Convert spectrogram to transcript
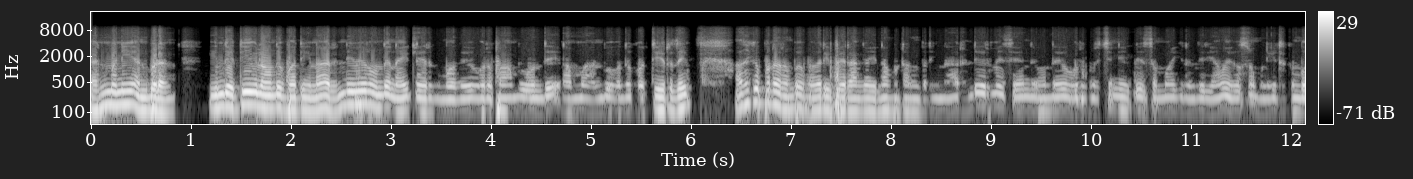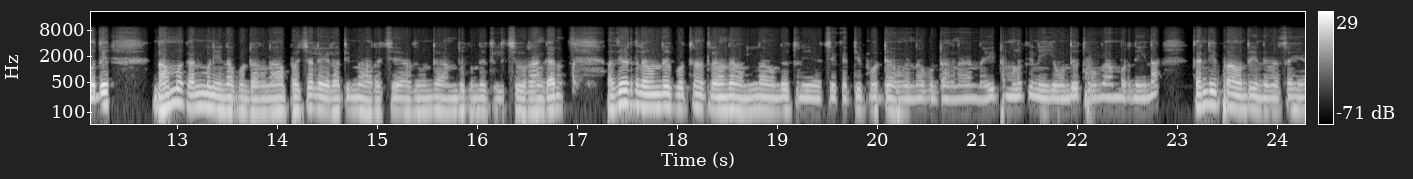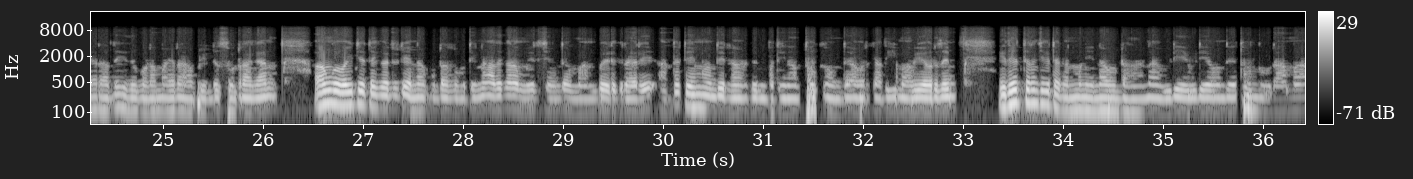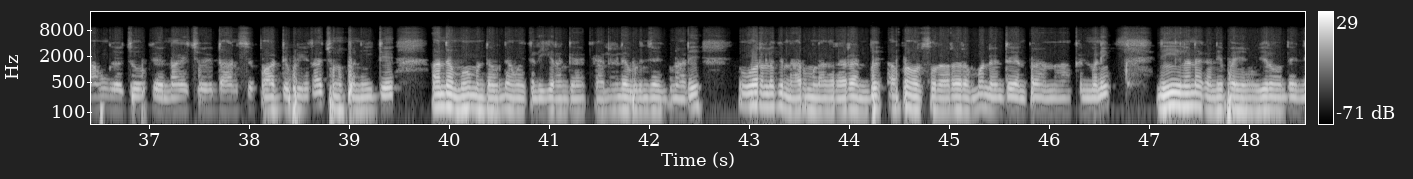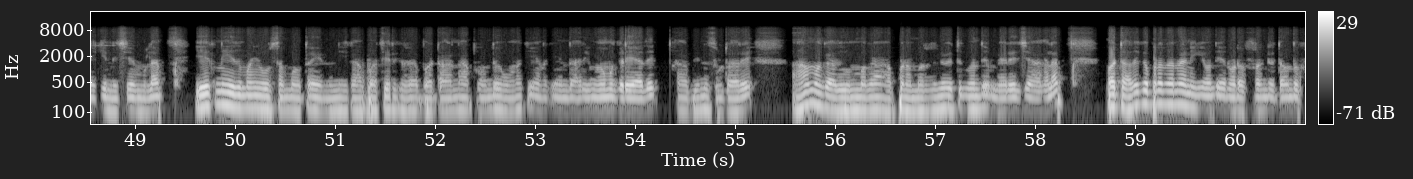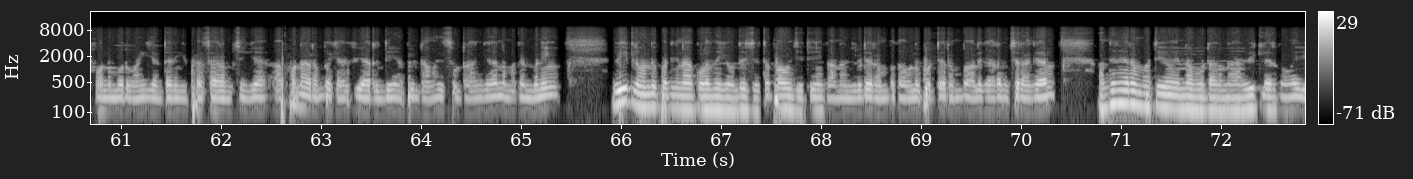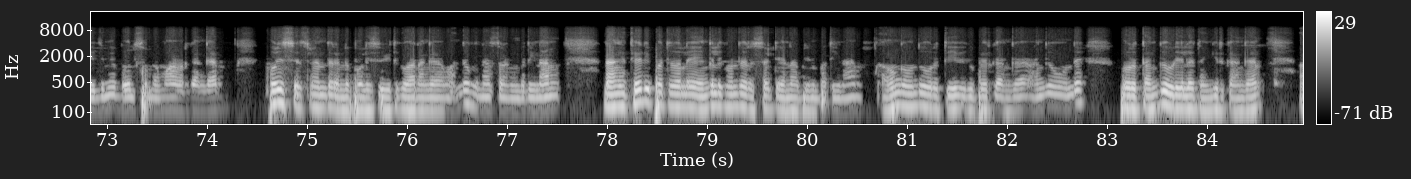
கண்மணி அன்புடன். இந்த டிவியில் வந்து பார்த்தீங்கன்னா, ரெண்டு பேரும் வந்து நைட்டில் இருக்கும்போது, ஒரு பாம்பு வந்து நம்ம அன்பு வந்து கொத்திடுது அதுக்கப்புறம் ரொம்ப பதறி போயிறாங்க. என்ன பண்ணுறாங்க பார்த்தீங்கன்னா, ரெண்டு பேருமே சேர்ந்து வந்து ஒரு பிரச்சனையை எப்படி சமாளிக்கிறது தெரியாமல் யோசனை பண்ணிட்டு இருக்கும்போது, நம்ம கண்மணி என்ன பண்ணுறாங்கன்னா பச்சிலை எல்லாத்தையுமே அரைச்சி அது வந்து அன்புக்கு வந்து தெளிச்சு விடுறாங்க. அதே இடத்துல வந்து கொத்தனத்தில் இடத்துல வந்து நல்லா வந்து துணியை வச்சு கட்டி போட்டு அவங்க என்ன பண்ணுறாங்கன்னா நைட்டு முழுக்க நீங்கள் வந்து தூங்காமல் இருந்தீங்கன்னா, கண்டிப்பாக வந்து இந்த விஷம் ஏறாது. இது குணமாயிரும் அப்படின்ட்டு சொல்கிறாங்க அவங்க வைத்தியத்தை கட்டிட்டு என்ன பண்ணுறாங்க பார்த்தீங்கன்னா, அதுக்கான முயற்சி வந்து நம்ம அன்பு எடுக்கிறாரு அந்த டைம் வந்து என்ன பார்த்தீங்கன்னா, தூக்கம் வந்து அவருக்கு அதிகமாகவே வருது. இதே தெரிஞ்சுக்கிட்ட கண்மணி என்ன பண்ணுறாங்கன்னா விடிய விடிய வந்து தூங்க விடாம அவங்க ஜோக்கு, நகைச்சுவை, டான்ஸு, பாட்டு இப்படி ஏதாச்சும் ஒண்ணு அந்த மூமெண்ட்டை வந்து அவங்க கழிக்கிறாங்க. காலையில் விடிஞ்சதுக்கு முன்னாடி ஓரளவுக்கு நார்மல் அன்பு. அப்புறம் அவர் சொல்கிறாரு "ரொம்ப நன்றி அன்பு கண்மணி. நீ இல்லைன்னா கண்டிப்பாக என் உயிர் வந்து இன்னைக்கு நிச்சயம் இல்லை ஏற்கனவே இது மாதிரி ஒரு சம்பவத்தை என்ன நீ காப்பாற்றிருக்கிற பட் ஆனால் அப்போ வந்து உனக்கு எனக்கு எந்த அறிமுகமும் கிடையாது." அப்படின்னு சொல்கிறாரு ஆமாங்க. அது உண்மதான். அப்போ நம்ம ரெண்டு பேத்துக்கு வந்து மேரேஜே ஆகலை பட் அதுக்கப்புறம் தானே நீங்கள் வந்து என்னோட ஃப்ரெண்ட்கிட்ட வந்து ஃபோன் நம்பர் வாங்கி என்கிட்ட நீங்கள் பேச ஆரம்பிச்சீங்க. அப்போ நான் ரொம்ப ஹாப்பியாக இருந்தேன் அப்படின்ற மாதிரி சொல்றாங்க நம்ம கண்மணி. வீட்டில் வந்து பார்த்தீங்கன்னா, குழந்தைங்க வந்து சித்தப்பாவும், சித்தியும் காணோம்னு சொல்லிட்டு ரொம்ப கவலைப்பட்டு ரொம்ப அழுக ஆரம்பிச்சுறாங்க. அந்த நேரம் பார்த்தியும் என்ன பண்ணுறாங்கன்னா வீட்டில் இருக்கவங்க எதுவுமே பதில் சொல்லாம இருக்காங்க. போலீஸ் ஸ்டேஷன்லேருந்து ரெண்டு போலீஸ் வீட்டுக்கு வராங்க. வந்தவங்க என்ன சொல்கிறாங்க பார்த்தீங்கன்னா, நாங்கள் தேடி பார்த்ததில் எங்களுக்கு வந்து ரிசல்ட் என்ன அப்படின்னு பார்த்தீங்கன்னா, அவங்க வந்து ஒரு தீவுக்கு போயிருக்காங்க. அங்க வந்து ஒரு தங்கு விடுதியில தங்கியிருக்காங்க.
